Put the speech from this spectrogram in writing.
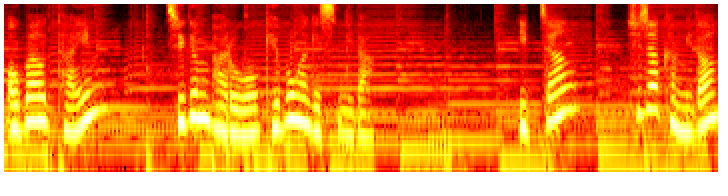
어바웃 타임 지금 바로 개봉하겠습니다. 입장 시작합니다.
